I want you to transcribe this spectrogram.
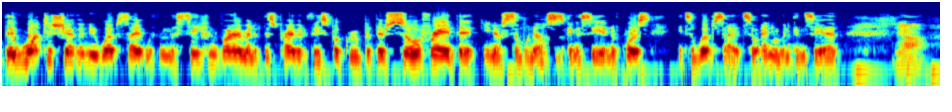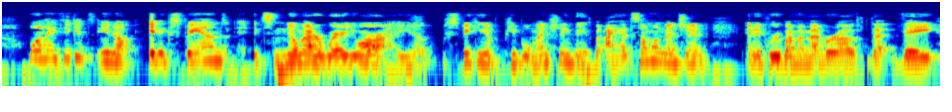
they want to share their new website within the safe environment of this private Facebook group, but they're so afraid that you know someone else is going to see it. And of course, it's a website, so anyone can see it. Yeah. Well, and I think it's you know it expands. It's no matter where you are. I, you know, speaking of people mentioning things, but I had someone mention in a group I'm a member of that they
